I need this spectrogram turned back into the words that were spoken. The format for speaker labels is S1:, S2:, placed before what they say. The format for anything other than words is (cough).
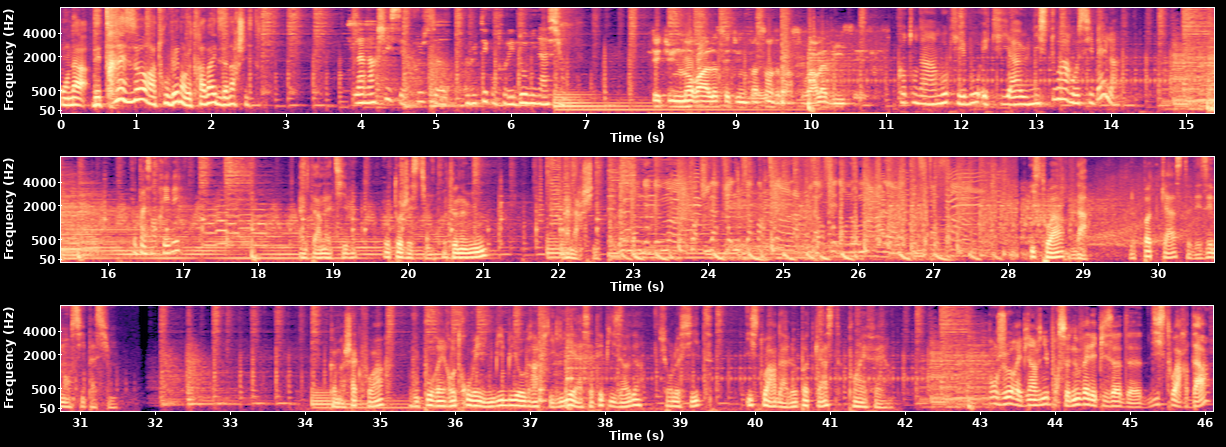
S1: on a des trésors à trouver dans le travail des anarchistes.
S2: L'anarchie, c'est plus euh, lutter contre les dominations.
S3: C'est une morale, c'est une façon de concevoir la vie. c'est-
S2: Quand on a un mot qui est beau et qui a une histoire aussi belle, faut pas s'en priver.
S4: Alternative, autogestion, autonomie, anarchie. Histoire d'A, le podcast des émancipations. Comme à chaque fois, vous pourrez retrouver une bibliographie liée à cet épisode sur le site histoiredalepodcast.fr. Bonjour et bienvenue pour ce nouvel épisode d'Histoire d'A.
